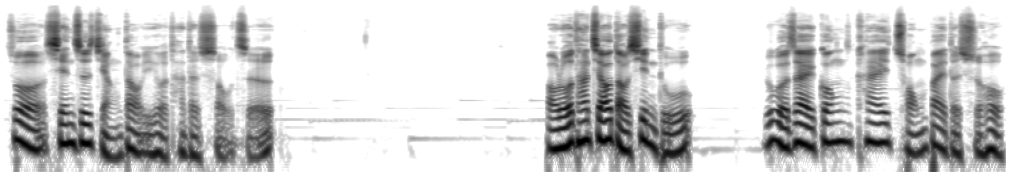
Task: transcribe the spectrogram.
做先知讲道，也有他的守则。保罗他教导信徒。如果在公开崇拜的时候，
